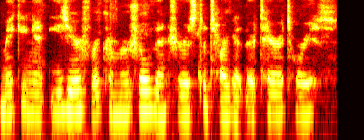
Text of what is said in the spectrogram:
making it easier for commercial ventures to target their territories.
